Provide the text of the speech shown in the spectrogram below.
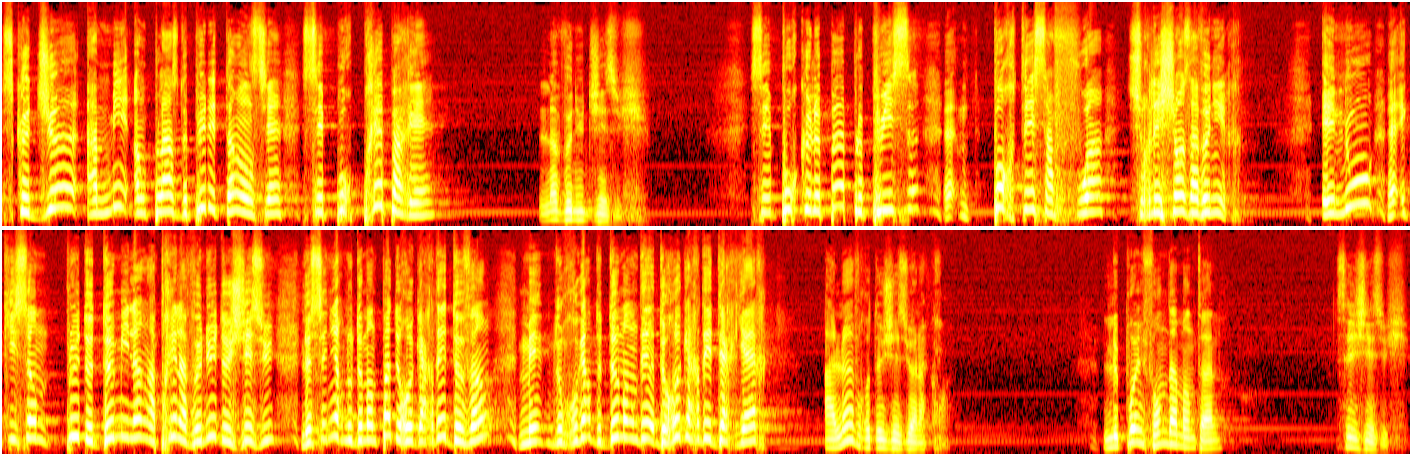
ce que Dieu a mis en place depuis les temps anciens, c'est pour préparer la venue de Jésus. C'est pour que le peuple puisse porter sa foi sur les choses à venir. Et nous, euh, qui sommes plus de 2000 ans après la venue de Jésus, le Seigneur ne nous demande pas de regarder devant, mais nous regarde de, de regarder derrière à l'œuvre de Jésus à la croix. Le point fondamental, c'est Jésus.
